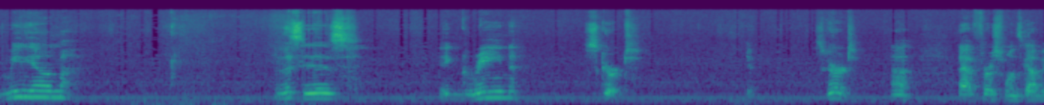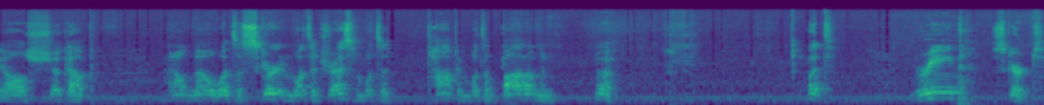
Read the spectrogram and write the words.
medium. This is a green skirt. Yep, skirt. Uh, that first one's got me all shook up. I don't know what's a skirt and what's a dress and what's a top and what's a bottom and ugh. But green skirt.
